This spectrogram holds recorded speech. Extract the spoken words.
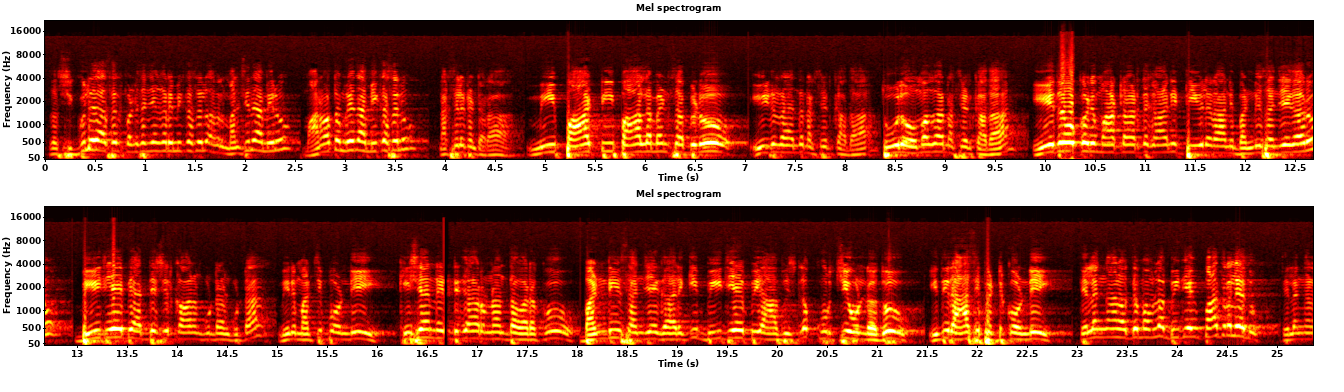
అసలు సిగ్గులేదు అసలు బండి సంజయ్ గారు మీకు అసలు అసలు మనిషినా మీరు? మానవత్వం లేదా మీకు అసలు? నక్సలెట్ అంటారా? మీ పార్టీ పార్లమెంట్ సభ్యుడు ఈడ రాజేంద్ర నక్సలెట్ కాదా? తూల ఉమ్మగారు గారు నక్సలెట్ కాదా? ఏదో ఒకటి మాట్లాడితే కానీ టీవీలో రాని బండి సంజయ్ గారు బీజేపీ అధ్యక్షుడు కావాలనుకుంటా అనుకుంటా? మీరు మర్చిపోండి. కిషన్ రెడ్డి గారు ఉన్నంత వరకు బండి సంజయ్ గారికి బీజేపీ ఆఫీస్లో కుర్చీ ఉండదు. ఇది రాసి పెట్టుకోండి. తెలంగాణ ఉద్యమంలో బీజేపీ పాత్ర లేదు. తెలంగాణ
